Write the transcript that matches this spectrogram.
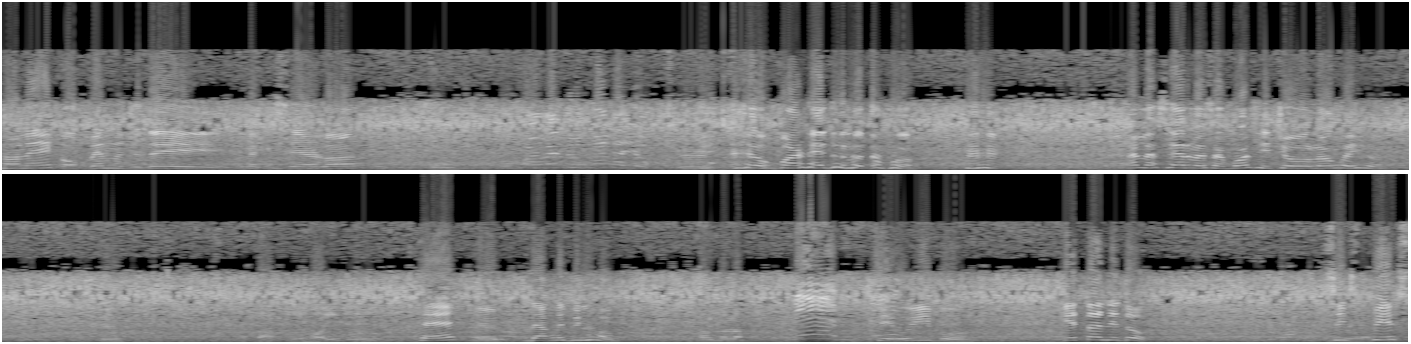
nó nè có bên là gì đây là cái xe lo cùng ừ qua này tôi nó tăng hồi anh là xe về sạc bó thì chờ lo vậy hả Te, eh, dakle binho. Hamala. Te uibo. Kita ni do. Six piece.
